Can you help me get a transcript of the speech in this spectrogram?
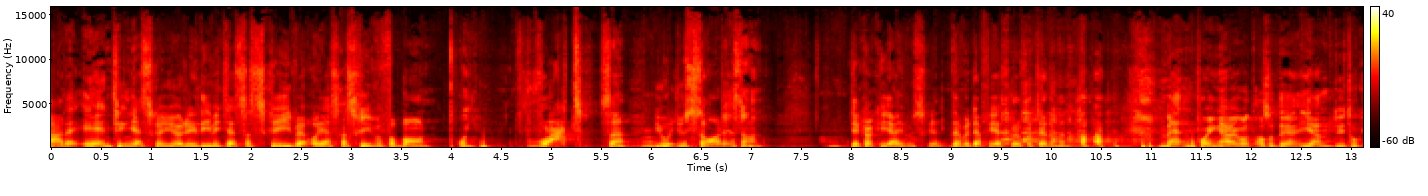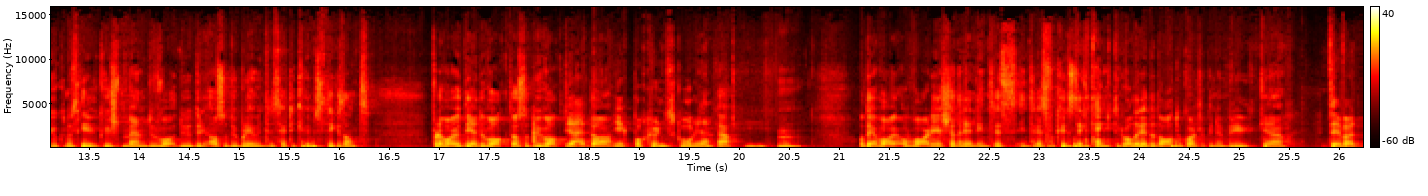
er det én ting jeg skal gjøre i livet, jeg skal skrive, og jeg skal skrive for barn. Oi! What? sa jeg. Jo, du sa det, sa han. Det kan ikke jeg huske. Det var derfor jeg skulle fortelle meg. Men poenget er jo at altså det, igjen, du tok jo ikke noe skrivekurs, men du, var, du, altså, du ble jo interessert i kunst, ikke sant? For det var jo det du valgte. altså du valgte Jeg da... gikk på kunstskole, jeg. Ja. Mm. Og det var, og var det generell interesse, interesse for kunst, eller tenkte du allerede da at du kanskje kunne bruke Det var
